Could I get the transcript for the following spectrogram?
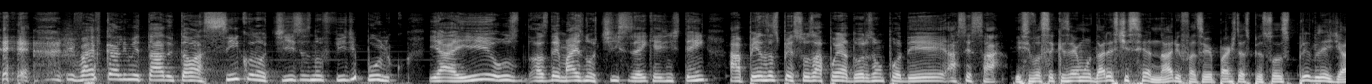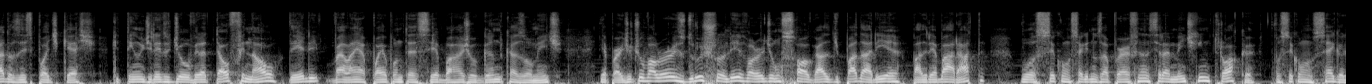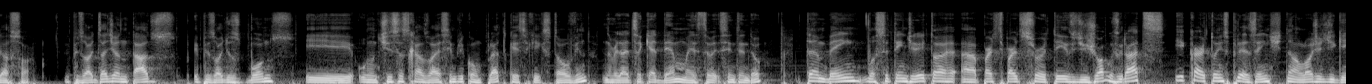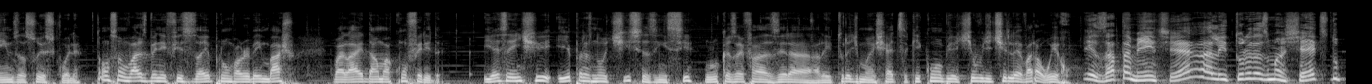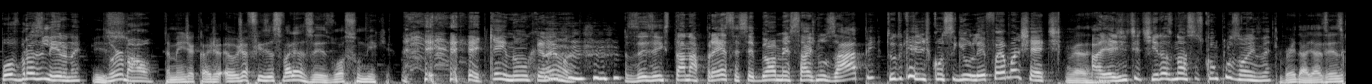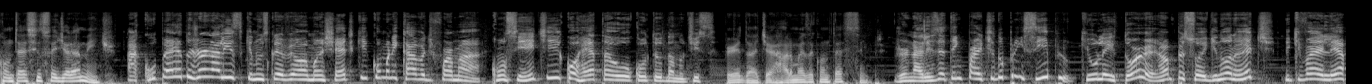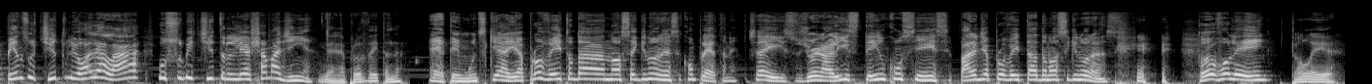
e vai ficar limitado, então, a cinco notícias no feed público. E aí, os, as demais notícias aí que a gente tem, apenas as pessoas apoiadoras vão poder acessar. E se você quiser mudar este cenário e fazer parte das pessoas privilegiadas desse podcast, que tem o direito de ouvir até o final dele, vai lá em apoia.se barra jogando casualmente. E a partir de um valor esdrúxulo ali, valor de um salgado de padaria, padaria barata, você consegue nos apoiar financeiramente em troca. Você consegue, olha só, episódios adiantados, episódios bônus e o Notícias Casuais sempre completo, que é esse aqui que você tá ouvindo. Na verdade, isso aqui é demo, mas você entendeu. Também você tem direito a, a participar de sorteios de jogos grátis e cartões presentes na loja de games da sua escolha. Então são vários benefícios aí por um valor bem baixo. Vai lá e dá uma conferida. E antes da gente ir para as notícias em si, o Lucas vai fazer a leitura de manchetes aqui com o objetivo de te levar ao erro. Exatamente, é a leitura das manchetes do povo brasileiro, né? Isso. Normal. Também já, já- eu já fiz isso várias vezes, vou assumir aqui. Quem nunca, né, mano? Às vezes a gente tá na pressa, recebeu uma mensagem no zap, tudo que a gente conseguiu ler foi a manchete. É. Aí a gente tira as nossas conclusões, né? Verdade, às vezes acontece isso aí diariamente. A culpa é do jornalista que não escreveu uma manchete que comunicava de forma consciente e correta o conteúdo da notícia. Verdade, é raro, mas acontece sempre. Jornalista tem que partir do princípio que o leitor é uma pessoa ignorante e que vai ler apenas o título e olha lá o subtítulo ali, a chamadinha. É, ele aproveita, né? É, tem muitos que aí aproveitam da nossa ignorância completa, né? Isso é isso. Jornalistas tenham consciência. Parem de aproveitar da nossa ignorância. então eu vou ler, hein? Então leia.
